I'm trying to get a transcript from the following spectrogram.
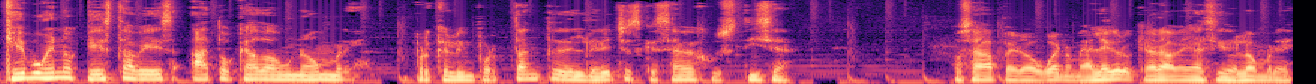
Qué bueno que esta vez ha tocado a un hombre, porque lo importante del derecho es que se haga justicia. O sea, pero bueno, me alegro que ahora haya sido el hombre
